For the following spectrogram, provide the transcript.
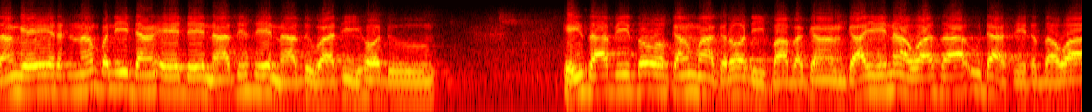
တံကေရတနံပဏိတံဧတေနာသစ္စေနာသူဝတိဟောတုကိဉ္စာပိသောကမ္မကရောတိပါပကံကာယေနဝါစာဥဒစေတတဝါ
